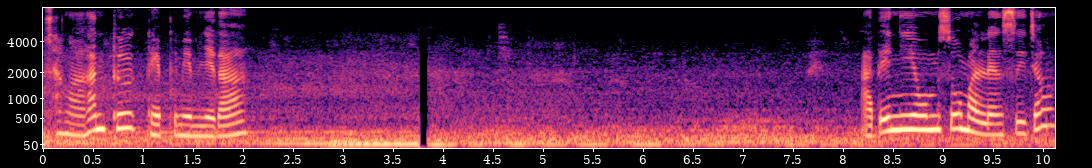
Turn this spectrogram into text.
상어한 특대품입니다. 아데니움 소말렌스죠?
